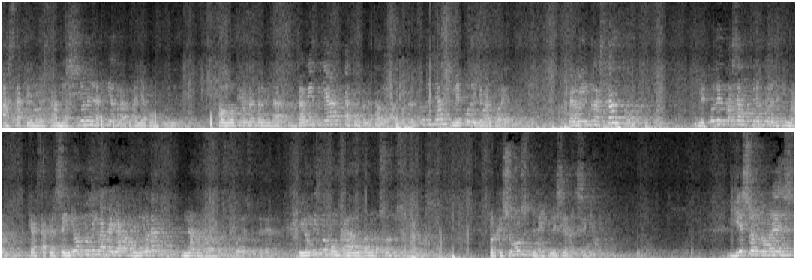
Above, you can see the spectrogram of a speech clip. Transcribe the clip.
hasta que nuestra misión en la tierra haya concluido. Cuando Dios determina, David ya ha completado su cosa, entonces ya me puede llevar por él. Pero mientras tanto, me puede pasar un tren por encima, que hasta que el Señor no diga que ha llegado mi hora, nada malo nos puede suceder. Y lo mismo con cada uno de nosotros, hermanos, porque somos la iglesia del Señor. Y eso no es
